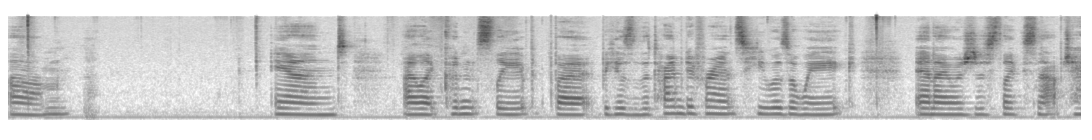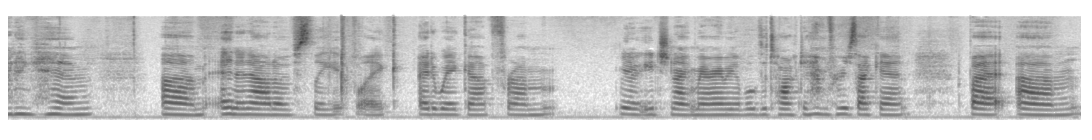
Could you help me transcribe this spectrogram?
um, and I like couldn't sleep but because of the time difference he was awake and I was just like snapchatting him um, in and out of sleep like I'd wake up from you know each nightmare I'd be able to talk to him for a second but um,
